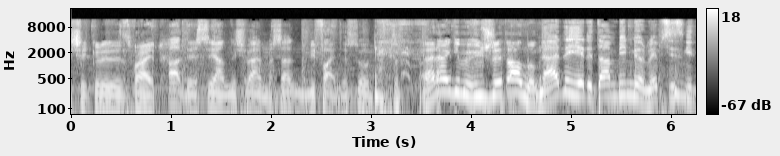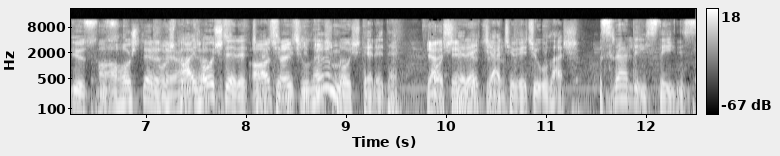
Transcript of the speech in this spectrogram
Teşekkür ederiz Fahir. adresi yanlış vermesen bir faydası olur. Herhangi bir ücret almamış. Nerede yeri tam bilmiyorum. Hep siz gidiyorsunuz. Aa Hoşdere'de ya. Ay Hoşdere. Çerçeveci Ulaş. mi? Hoşdere'de. seni Hoşdere. Çerçeveci Ulaş. Israrla isteyiniz.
